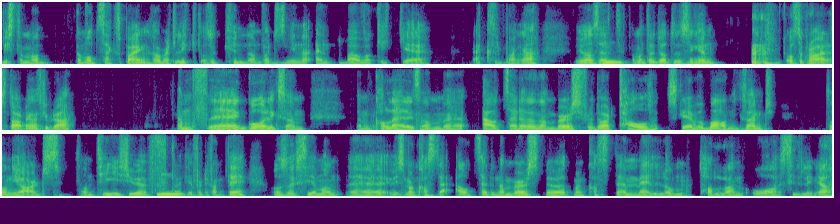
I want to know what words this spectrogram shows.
Hvis de hadde, de hadde seks poeng, så hadde blitt likt, og så kunne de faktisk vinne enten bare ved å kicke ekstrapoenger. Uansett, Mm. de har 38 sekunder, og så klarer starter ganske bra. De eh, går liksom De kaller det liksom eh, outside of the numbers, for du har tall skrevet på banen, ikke sant? Sånn yards. Sånn 10, 20, Mm. 30, 40, 50. Og så sier man eh, Hvis man kaster outside the numbers, det er jo at man kaster mellom tallene og sidelinja.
